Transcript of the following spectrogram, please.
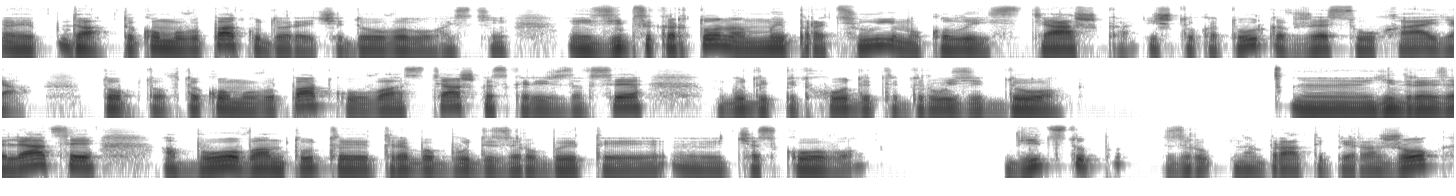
Е, да, в такому випадку, до речі, до вологості, е, з гіпсокартоном ми працюємо, коли стяжка і штукатурка вже сухая. Тобто, в такому випадку у вас стяжка, скоріш за все, буде підходити, друзі, до е, гідроізоляції, або вам тут е, треба буде зробити е, частково відступ, набрати піражок,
